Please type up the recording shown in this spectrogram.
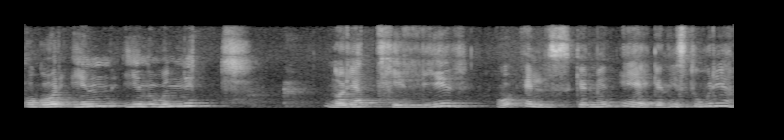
og går inn i noe nytt når jeg tilgir og elsker min egen historie.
